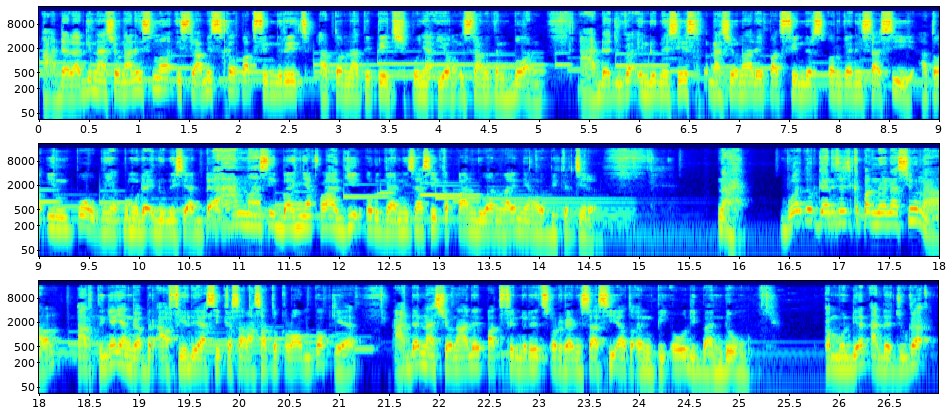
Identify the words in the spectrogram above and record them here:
ada lagi nasionalisme Islamis ke Pathfinders atau Natipij punya Young Islamiten Bond. Ada juga Indonesia Nasional Pathfinders Organisasi atau INPO punya Pemuda Indonesia dan masih banyak lagi organisasi kepanduan lain yang lebih kecil. Nah, buat organisasi kepanduan nasional, artinya yang nggak berafiliasi ke salah satu kelompok ya, ada Nasionale Pathfinders Organisasi atau NPO di Bandung. Kemudian ada juga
